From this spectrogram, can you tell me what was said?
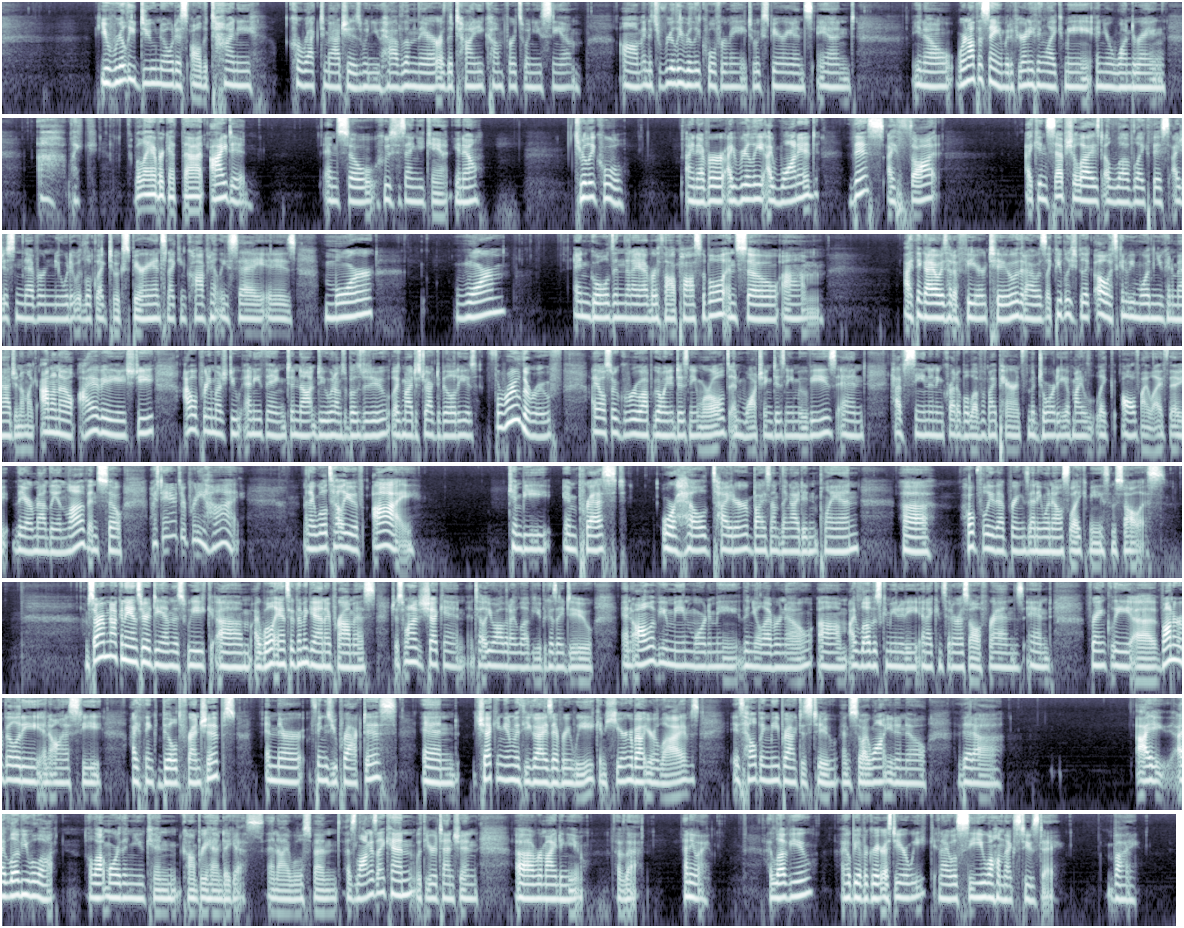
You really do notice all the tiny correct matches when you have them there or the tiny comforts when you see them. Um, and it's really, really cool for me to experience. And, you know, we're not the same, but if you're anything like me and you're wondering, uh, like, will I ever get that? I did. And so who's saying you can't, you know? It's really cool. I never, I really, I wanted this. I thought I conceptualized a love like this. I just never knew what it would look like to experience. And I can confidently say it is more warm and golden than I ever thought possible. And so, um, I think I always had a fear too that I was like, people used to be like, oh, it's going to be more than you can imagine. I'm like, I don't know. I have ADHD. I will pretty much do anything to not do what I'm supposed to do. Like, my distractibility is through the roof. I also grew up going to Disney World and watching Disney movies and have seen an incredible love of my parents the majority of my, like, all of my life. They, they are madly in love. And so my standards are pretty high. And I will tell you, if I can be impressed or held tighter by something I didn't plan, uh, hopefully that brings anyone else like me some solace. I'm sorry I'm not going to answer a DM this week. Um, I will answer them again, I promise. Just wanted to check in and tell you all that I love you because I do. And all of you mean more to me than you'll ever know. Um, I love this community and I consider us all friends. And frankly, uh, vulnerability and honesty, I think, build friendships. And they're things you practice. And checking in with you guys every week and hearing about your lives is helping me practice too. And so I want you to know that uh, I I love you a lot, a lot more than you can comprehend, I guess. And I will spend as long as I can with your attention, uh, reminding you of that. Anyway, I love you. I hope you have a great rest of your week, and I will see you all next Tuesday. Bye.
